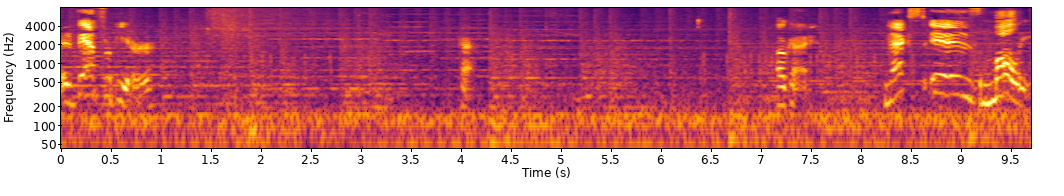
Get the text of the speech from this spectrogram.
Advanced repeater. Okay. Okay. Next is Molly.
